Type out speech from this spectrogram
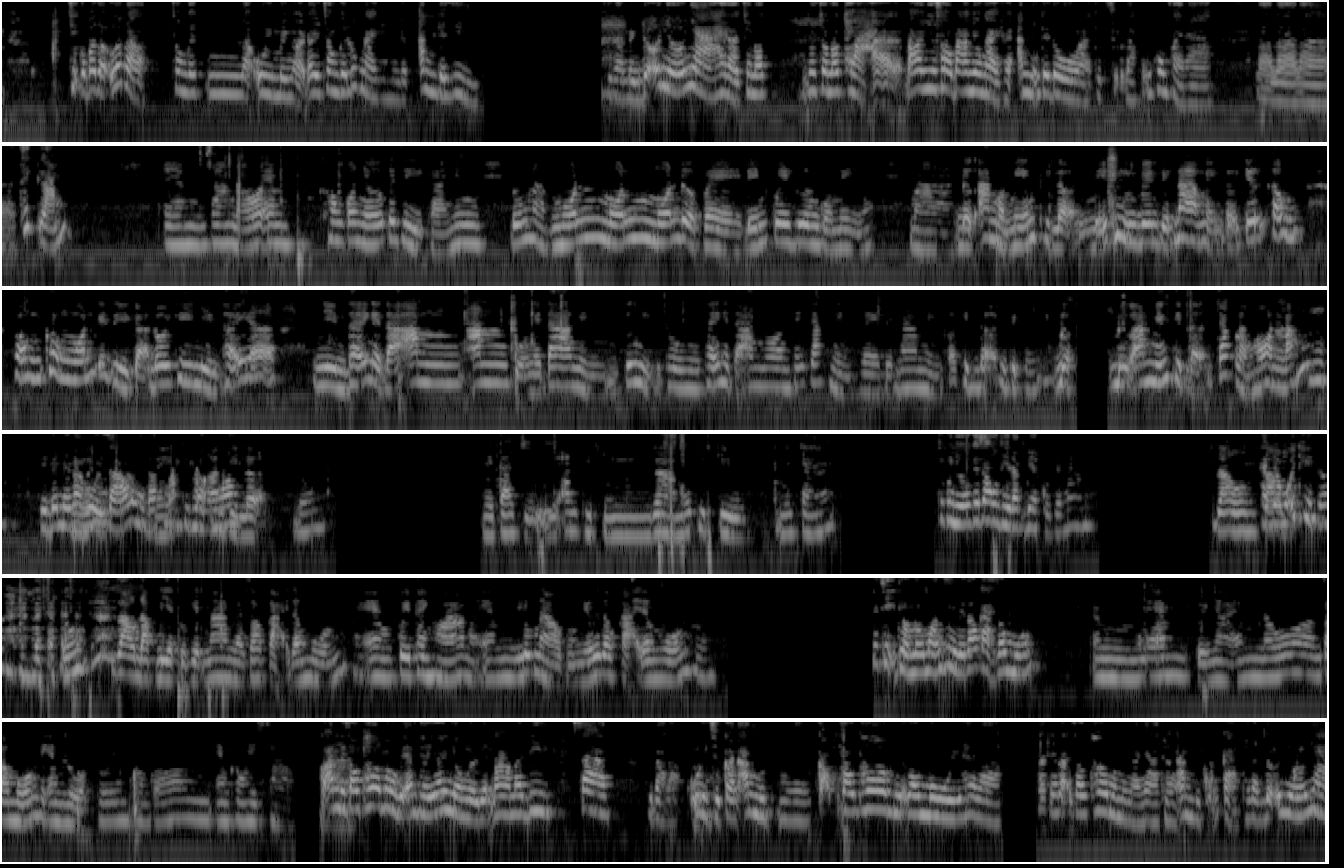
chị có bao giờ ước là trong cái ừ, là, ui, mình ở đây trong cái lúc này thì mình được ăn cái gì? Là mình đỡ nhớ nhà hay là cho nó cho nó thỏa bao nhiêu sau bao nhiêu ngày phải ăn những cái đồ mà thực sự là cũng không phải là là là, là thích lắm. Em sang đó em không có nhớ cái gì cả nhưng đúng là muốn muốn muốn được về đến quê hương của mình mà được ăn một miếng thịt lợn bên bên Việt Nam mình thôi chứ không không không muốn cái gì cả. Đôi khi nhìn thấy nhìn thấy người ta ăn ăn của người ta mình cứ nghĩ thôi thấy người ta ăn ngon thấy chắc mình về Việt Nam mình có thịt lợn thì cũng được. Được ăn miếng thịt lợn chắc là ngon lắm. Ừ. thì bên đấy là hồi giáo là người ta không ăn thịt lợn ăn thịt lợn đúng. Người ta chỉ ăn thịt gà với thịt cừu với cá. Thế có nhớ cái rau gì đặc biệt của Việt Nam không rau hay rau mỗi thịt thôi. Đúng. Rau đặc biệt của Việt Nam là rau cải rau muống. Em quê Thanh Hóa mà em lúc nào cũng nhớ rau cải rau muống thôi. Thế chị thường nấu món gì với rau cải rau muống? Em em ở nhà em nấu rau muống thì em luộc thôi em không có em không hay xào. Có ăn với rau thơm không? Vì em thấy nhiều người Việt Nam đi xa thì bảo là ui chỉ cần ăn một cọng rau thơm rau mùi hay là các cái loại rau thơm mà mình ở nhà thường ăn thì cũng cảm thấy là đỡ nhớ nhà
